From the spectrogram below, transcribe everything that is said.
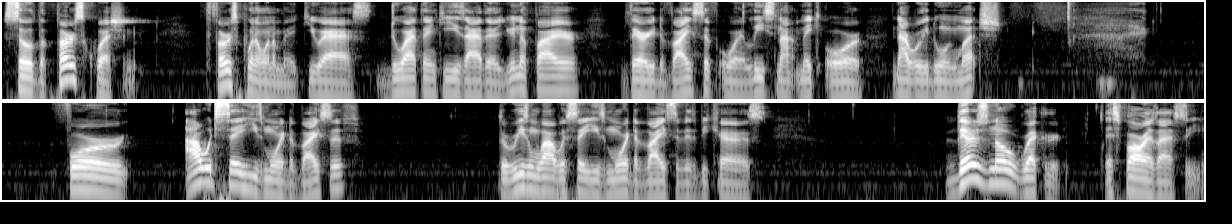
So the first question, the first point I want to make, you ask, do I think he's either a unifier, very divisive, or at least not make or not really doing much? For I would say he's more divisive. The reason why I would say he's more divisive is because there's no record, as far as I see,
